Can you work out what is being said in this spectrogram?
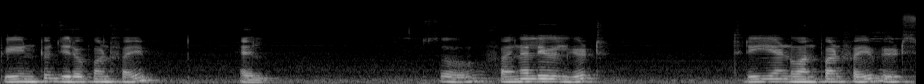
P into 0.5 L. So finally we will get 3 and 1.5 it's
